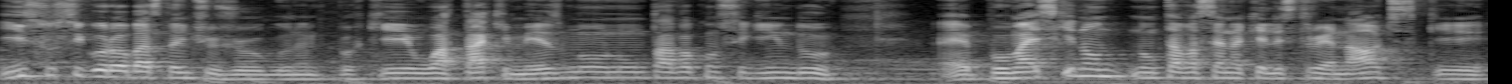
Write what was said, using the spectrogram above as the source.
isso segurou bastante o jogo, né? Porque o ataque mesmo não estava conseguindo. é, por mais que não, não tava sendo aqueles three and outs que,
